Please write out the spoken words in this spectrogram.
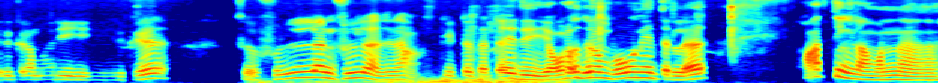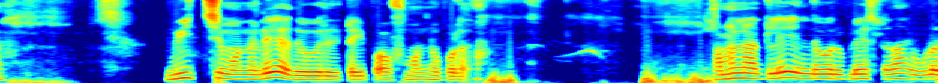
இருக்கிற மாதிரி இருக்குது ஸோ ஃபுல் அண்ட் ஃபுல் அதுதான். கிட்டத்தட்ட இது எவ்வளோ தூரம் போகணே தெரில பார்த்தீங்களா மண்ணை? பீச்சு மண்ணிலே அது ஒரு டைப் ஆஃப் மண்ணு போல். தமிழ்நாட்டிலே இந்த ஒரு பிளேஸில் தான் இவ்வளோ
